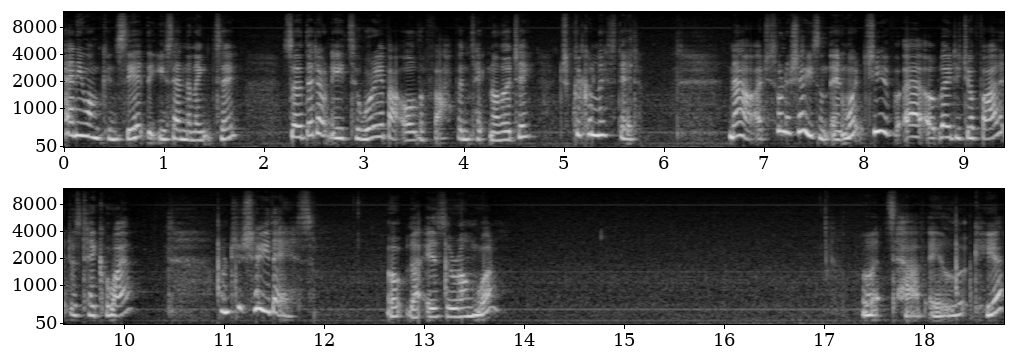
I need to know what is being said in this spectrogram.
Anyone can see it that you send the link to, so they don't need to worry about all the faff and technology. Just click unlisted. Now, I just want to show you something. Once you've uh, uploaded your file, it does take a while. I want to show you this. Oh, that is the wrong one. Let's have a look here.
